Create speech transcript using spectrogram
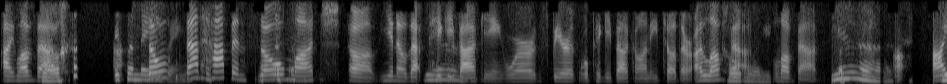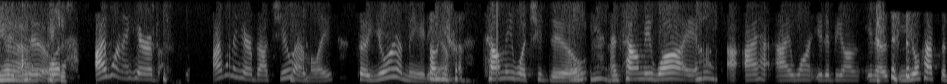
I love that. So it's amazing. So that happens so much, uh, you know, that Yeah. piggybacking where the spirit will piggyback on each other. I love Totally. that. Love that. yeah. I yeah. do too. I just- I want to hear about. I want to hear about you, Emily. So you're a medium. Oh, yeah. Tell me what you do, Oh, and tell me why. Oh. I, I I want you to be on. You know, you'll have to.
